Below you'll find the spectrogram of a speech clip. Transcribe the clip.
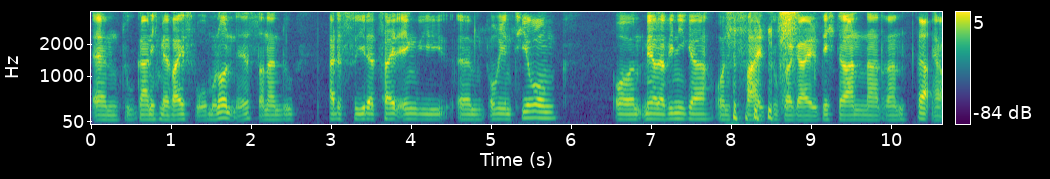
ähm, du gar nicht mehr weißt, wo oben und unten ist, sondern du hattest zu jeder Zeit irgendwie ähm, Orientierung und mehr oder weniger und es war halt super geil. Dicht dran, nah dran. Ja. ja.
